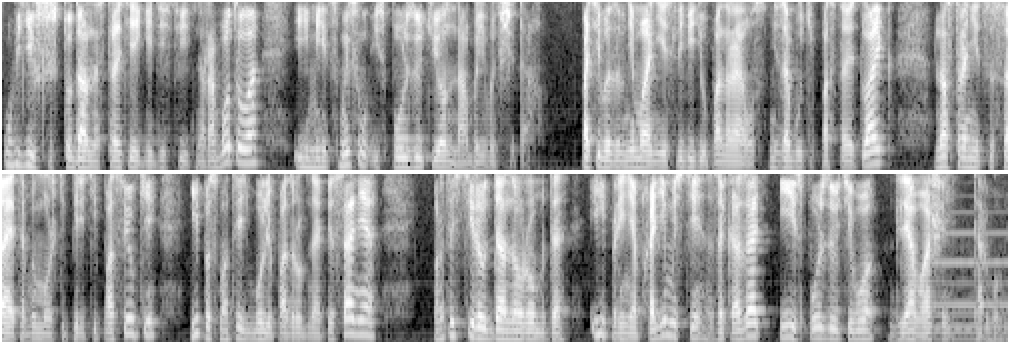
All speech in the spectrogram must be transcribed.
Убедившись, что данная стратегия действительно работала и имеет смысл использовать ее на боевых счетах. Спасибо за внимание. Если видео понравилось, не забудьте поставить лайк. На странице сайта вы можете перейти по ссылке и посмотреть более подробное описание протестировать данного робота и при необходимости заказать и использовать его для вашей торговли.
